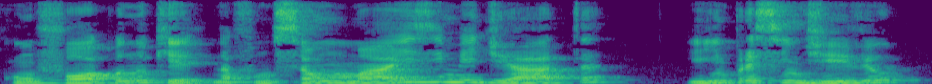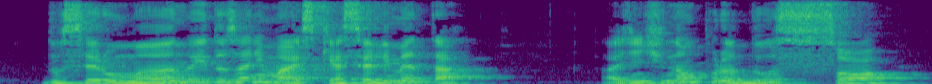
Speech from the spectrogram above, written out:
com foco no quê? Na função mais imediata e imprescindível do ser humano e dos animais, que é se alimentar. A gente não produz só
